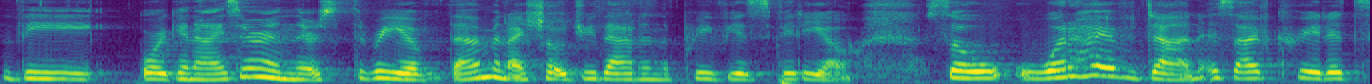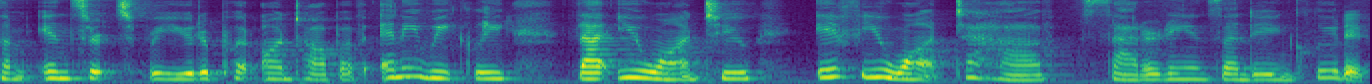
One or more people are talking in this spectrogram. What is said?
the organizer and there's three of them and I showed you that in the previous video. So what I have done is I've created some inserts for you to put on top of any weekly that you want to if you want to have Saturday and Sunday included.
